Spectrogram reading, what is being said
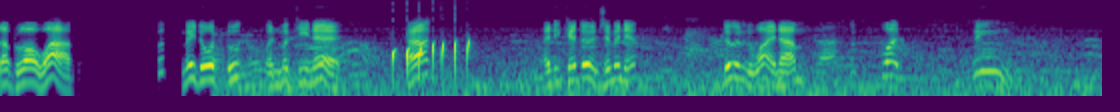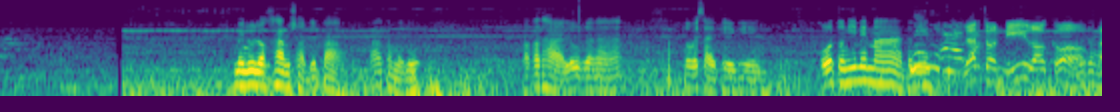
รับรองว่า ไม่โดดปุ๊บมันเมื่อกี้แน่ฮะไอ้ที่แค่เดินใช่ไหมเนี่ยเดินหรือว่ายน้ำว่าอืมไม่รู้เราข้ามช็อตหรือเปล่าป้าก็ไม่รู้ เราก็ถ่ายรูปแล้วนะตัวไปใส่เพลงเอง โอ้ตัวนี้ไม่มาตัวนี่นี้นี่อะไรและตอนนี้เราก็ไป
